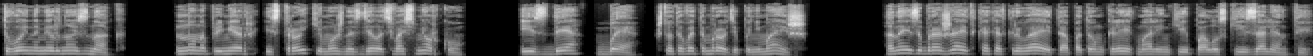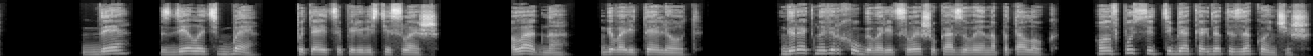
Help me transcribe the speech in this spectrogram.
«Твой номерной знак. Ну, например, из тройки можно сделать восьмерку. Из Д — Б, что-то в этом роде, понимаешь? Она изображает, как открывает, а потом клеит маленькие полоски изоленты. «Д» — сделать «Б», — пытается перевести слэш. «Ладно», — говорит Эллиот. Грег наверху, говорит слэш, указывая на потолок. «Он впустит тебя, когда ты закончишь».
